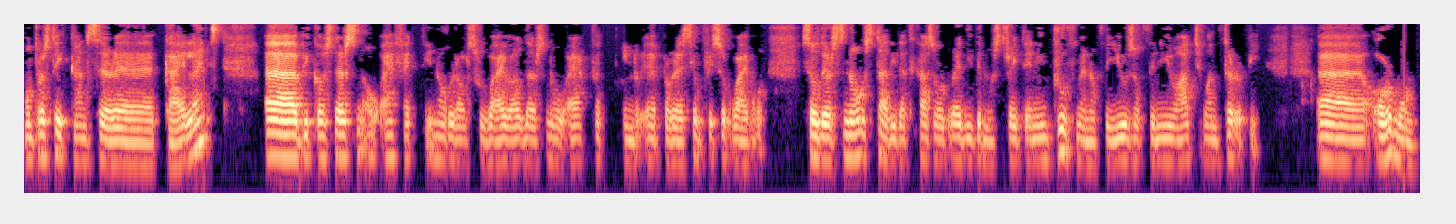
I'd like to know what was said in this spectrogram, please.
on prostate cancer uh, guidelines. Uh, because there's no effect in overall survival, there's no effect in uh, progression-free survival. So there's no study that has already demonstrated an improvement of the use of the neoadjuvant therapy uh hormone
